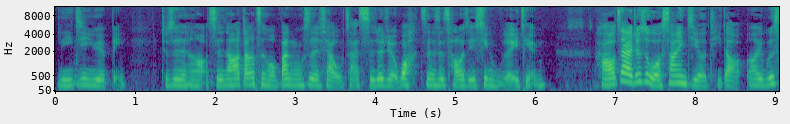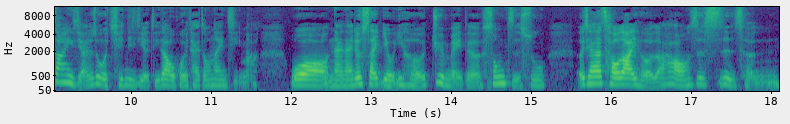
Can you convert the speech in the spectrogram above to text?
梨记月饼，就是很好吃，然后当成我办公室的下午茶吃，就觉得哇，真的是超级幸福的一天。好，再来就是我上一集有提到，呃，也不是上一集啊，就是我前几集有提到我回台中那一集嘛，我奶奶就塞给我一盒俊美的松子酥。而且它超大一盒的，它好像是四层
